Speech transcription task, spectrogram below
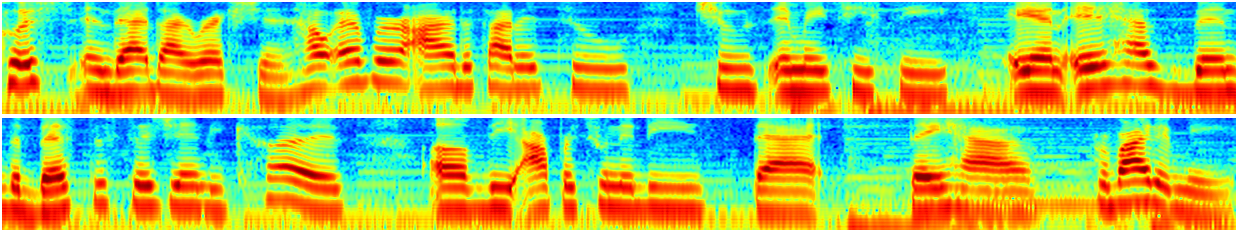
pushed in that direction. However, I decided to choose MATC, and it has been the best decision because of the opportunities that they have provided me.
